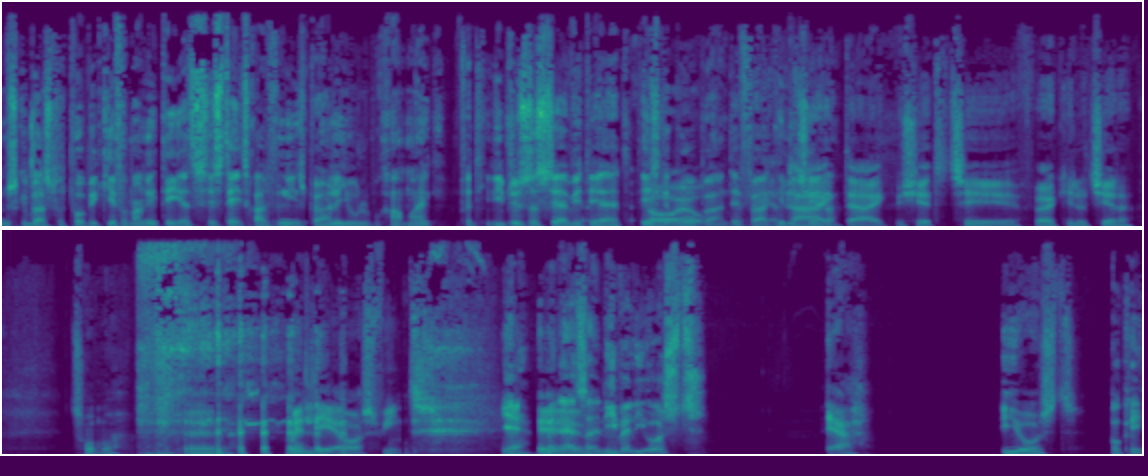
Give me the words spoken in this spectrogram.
Nu skal vi også passe på, at vi giver for mange idéer til Statsradiofoniens børnejuleprogrammer, ikke? Fordi lige pludselig så ser vi det, at det skal Jo, jo. bruge børn, det er 40 kilo der, er cheddar. ikke, der er ikke budget til 40 kilo cheddar, tro mig. øh, men lærer er også fint. Ja, men Øhm. altså alligevel i ost. Ja, i ost. Okay,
